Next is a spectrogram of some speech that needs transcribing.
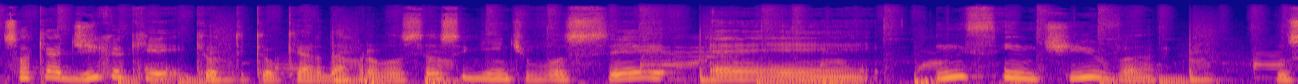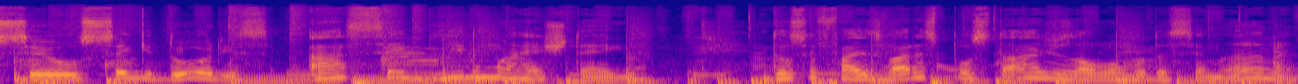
Só que a dica que, que, eu, que eu quero dar para você é o seguinte: você é, incentiva os seus seguidores a seguir uma hashtag. Então você faz várias postagens ao longo da semana,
